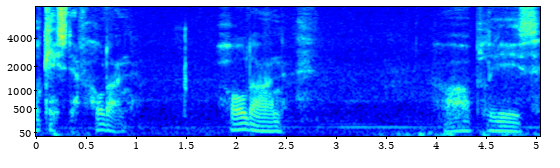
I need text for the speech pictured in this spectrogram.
okay, Steph, hold on, hold on. Oh, please,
